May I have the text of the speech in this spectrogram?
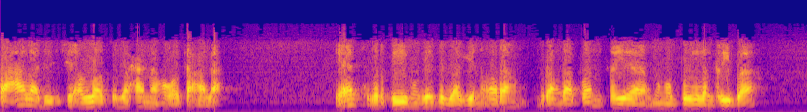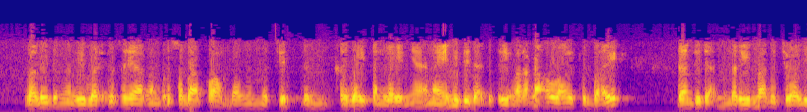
pahala di sisi Allah Subhanahu wa taala. Ya, seperti mungkin sebagian orang beranggapan saya mengumpulkan riba, lalu dengan riba itu saya akan bersedekah, membangun masjid dan kebaikan lainnya. Nah ini tidak diterima karena Allah itu baik dan tidak menerima kecuali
